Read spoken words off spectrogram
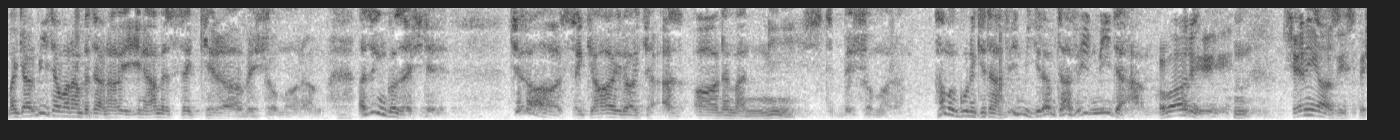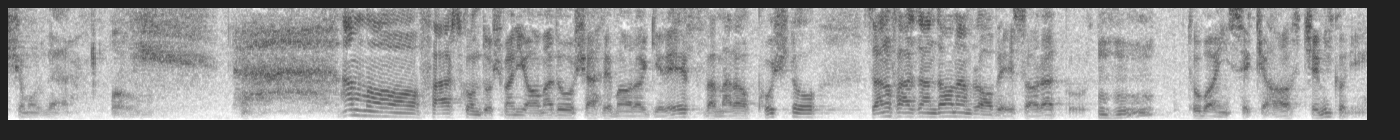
مگر می‌توانم به تنهایی این همه سکه را بشمارم؟ از این گذشته چرا سکه هایی را که از آن من نیست بشمارم؟ همان گونه که تحویل می‌گیرم تحویل میدم باری چه نیازی است به شمردن اما فرض کن دشمنی آمد و شهر ما را گرفت و مرا کشت و زن و فرزندانم را به اسارت برد. تو با این سکه ها چه می‌کنی؟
